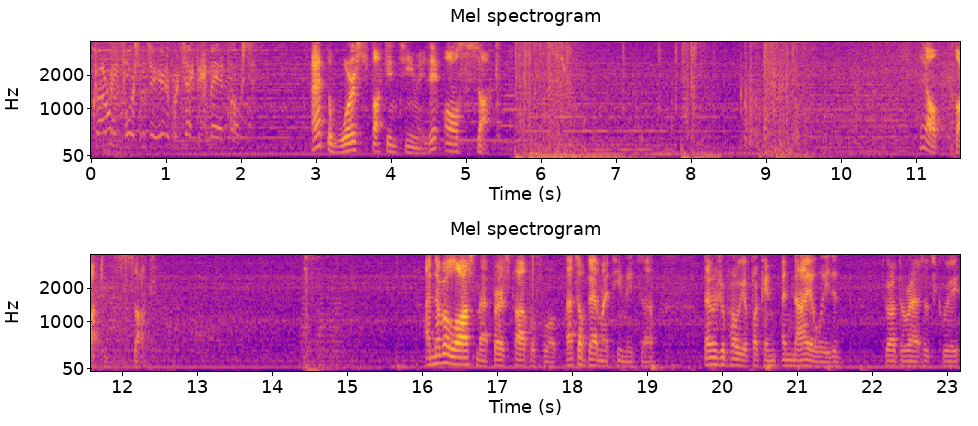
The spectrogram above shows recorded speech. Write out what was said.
Ground reinforcements are here to protect the command post. I had the worst fucking teammates. They all suck. They all fucking suck. I never lost in that first part before. That's how bad my teammates are. That means we'll probably get fucking annihilated throughout the rest. That's great.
